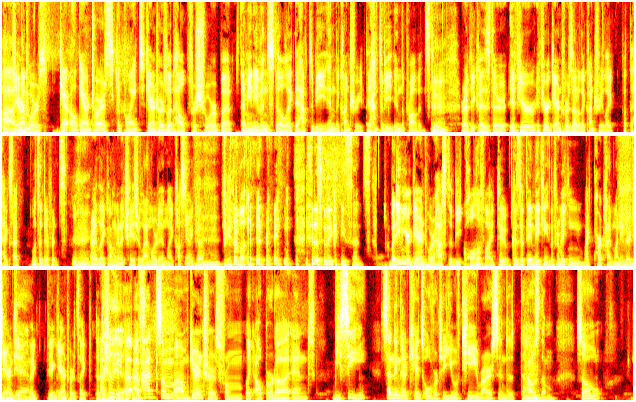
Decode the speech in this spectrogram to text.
Uh, number- Guarantors. Gar- oh, guarantors. Good point. Guarantors would help for sure, but I mean, even still, like they have to be in the country. They have to be in the province too, Mhm. right? Because they're if you're if your guarantor is out of the country, like what the heck's that? What's the difference, Mhm. right? Like I'm gonna chase your landlord in like Costa. Rica. Mhm. forget about it right it doesn't make any sense but even your guarantor has to be qualified too because if they're making if they're making like part-time money they're guaranteed Yeah. like being guarantor it's like that doesn't Actually, make any difference I've had some um, guarantors from like Alberta and BC sending their kids over to U of T, Ryerson to, to house them. So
